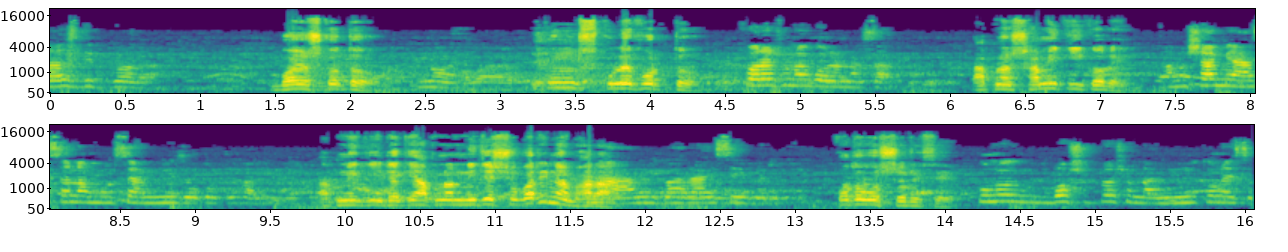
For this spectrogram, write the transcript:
রাজদীপ গড়া। বয়স কত? নয়। কোন স্কুলে পড়তো? পড়াশোনা করে না স্যার। আপনার স্বামী কি করে? আমার স্বামী আসে না মরছে আমি নিজেও করতে পারি না। আপনি কি এটা কি আপনার নিজস্ব বাড়ি না ভাড়া? না, আমি ভাড়া এবারে কত বছর হয়েছে কোনো বছর টসর না আমি নতুন আইসি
